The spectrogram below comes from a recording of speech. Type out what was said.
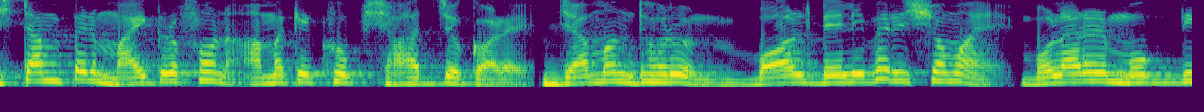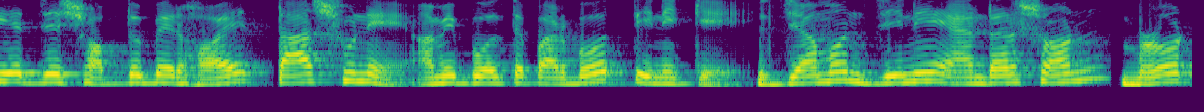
স্টাম্পের মাইক্রোফোন আমাকে খুব সাহায্য করে। যেমন ধরুন, বল ডেলিভারির সময় বোলারের মুখ দিয়ে যে শব্দ বের হয়, তা শুনে আমি বলতে পারব তিনি কে। যেমন জিনি অ্যান্ডারসন, ব্রড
